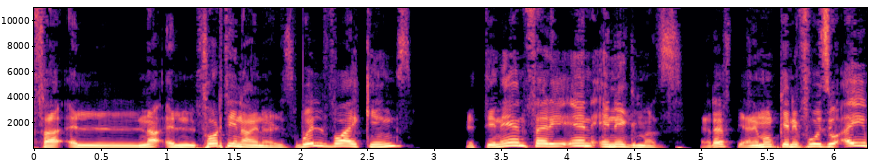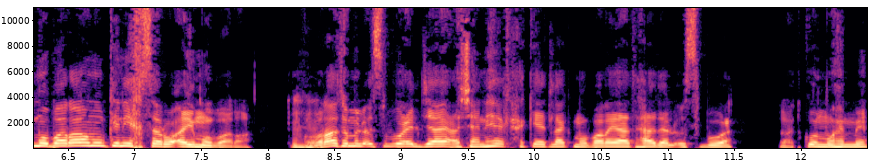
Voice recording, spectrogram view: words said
فالفورتي ناينرز والفايكنجز الاثنين فريقين enigmas عرفت؟ يعني ممكن يفوزوا أي مباراة وممكن يخسروا أي مباراة. مباراتهم الأسبوع الجاي عشان هيك حكيت لك مباريات هذا الأسبوع. رح تكون مهمة.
